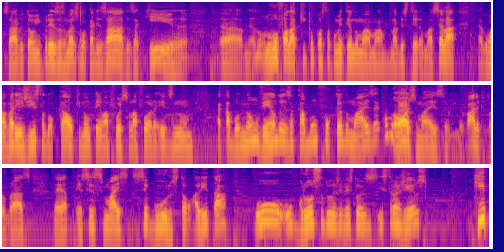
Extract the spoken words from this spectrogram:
sabe? Então empresas mais localizadas aqui, Uh, não, não, vou falar aqui que eu posso estar cometendo uma, uma, uma, besteira, mas sei lá, alguma varejista local que não tem uma força lá fora, eles não acabam não vendo, eles acabam focando mais, é como nós, mais Vale, Petrobras, né? Esses mais seguros. Então, ali está o, o grosso dos investidores estrangeiros que,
